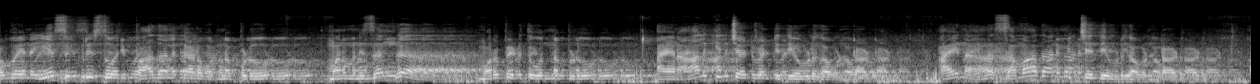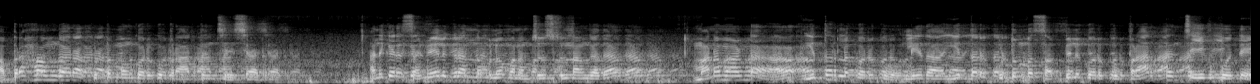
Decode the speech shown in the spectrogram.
ప్రభు అయిన యేసుక్రీస్తు వారి పాదాల కాడ ఉన్నప్పుడు మనం నిజంగా మొరపెడుతూ ఉన్నప్పుడు ఆయన ఆలకించేటువంటి దేవుడుగా ఉంటాడు. ఆయన సమాధానం ఇచ్చే దేవుడుగా ఉంటాడు. అబ్రహాం గారు ఆ కుటుంబం కొరకు ప్రార్థన చేశాడు. అందుకని సమేలు గ్రంథంలో మనం చూసుకున్నాం కదా మన మాట ఇతరుల కొరకు లేదా ఇతర కుటుంబ సభ్యుల కొరకు ప్రార్థన చేయకపోతే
